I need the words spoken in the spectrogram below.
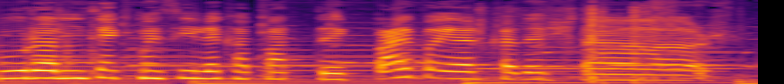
Buğra'nın tekmesiyle kapattık. Bay bay arkadaşlar.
